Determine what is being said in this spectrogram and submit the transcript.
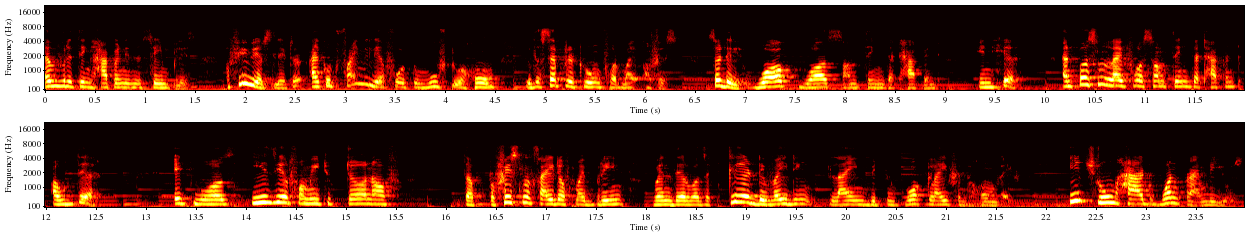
Everything happened in the same place. A few years later, I could finally afford to move to a home with a separate room for my office. Suddenly, work was something that happened in here, and personal life was something that happened out there. It was easier for me to turn off the professional side of my brain when there was a clear dividing line between work life and the home life. Each room had one primary use.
